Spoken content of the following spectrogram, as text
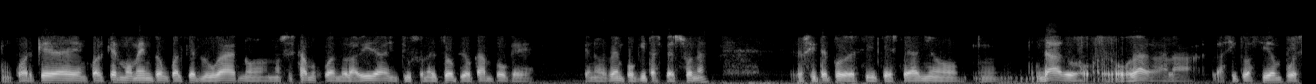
en cualquier, en cualquier momento, en cualquier lugar, no, nos estamos jugando la vida, incluso en el propio campo que, que nos ven poquitas personas. Pero sí te puedo decir que este año, mm, dado o dada la, la situación, pues,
